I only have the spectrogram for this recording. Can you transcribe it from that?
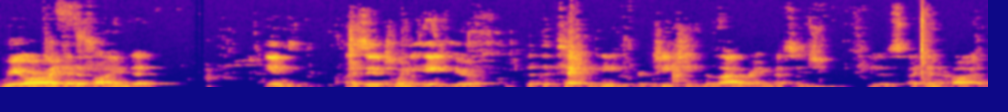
we are identifying that in Isaiah 28 here that the technique for teaching the latter rain message is identified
